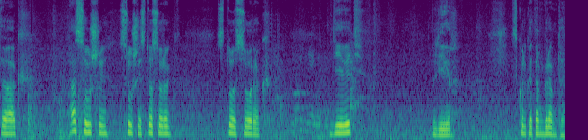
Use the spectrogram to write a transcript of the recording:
Так. А суши? Суши 140, 140 Ни фигня не будет. 9 лир. Сколько там грамм-то?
